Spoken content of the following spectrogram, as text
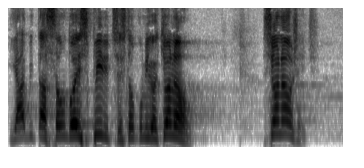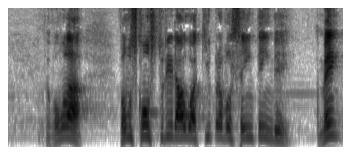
e habitação do Espírito. Vocês estão comigo aqui ou não? Sim ou não, gente? Então vamos lá. Vamos construir algo aqui para você entender. Amém?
